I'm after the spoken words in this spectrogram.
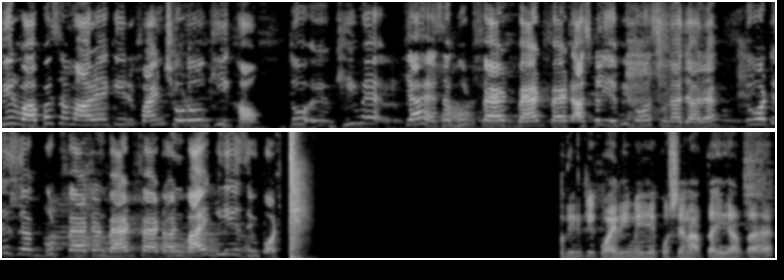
फिर वापस हम आ रहे हैं कि रिफाइंड छोड़ो, घी खाओ। तो घी में क्या है ऐसा गुड फैट बैड फैट आजकल ये भी बहुत सुना जा रहा है। तो what is good fat and bad fat and by ghee is important दिन की क्वायरी में ये क्वेश्चन आता ही आता है।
